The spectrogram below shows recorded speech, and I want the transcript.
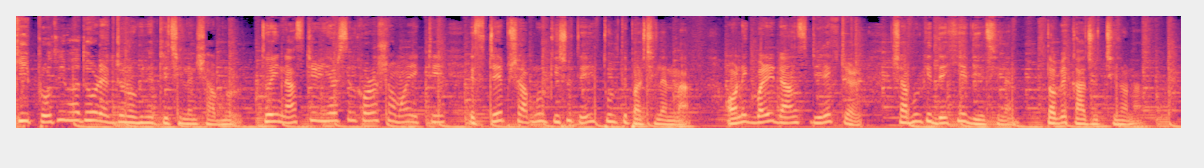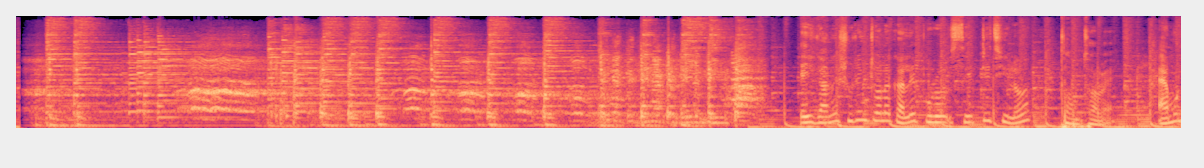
কি প্রতিভাধর একজন অভিনেত্রী ছিলেন শাবনুর। তো এই নাচটি রিহার্সেল করার সময় একটি স্টেপ শাবনুর কিছুতেই তুলতে পারছিলেন না। অনেকবারই ডান্স ডিরেক্টর শাবনুরকে দেখিয়ে দিয়েছিলেন, তবে কাজ হচ্ছিল না। এই গানের শুটিং চলাকালে পুরো সেটটি ছিল থমথমে। এমন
